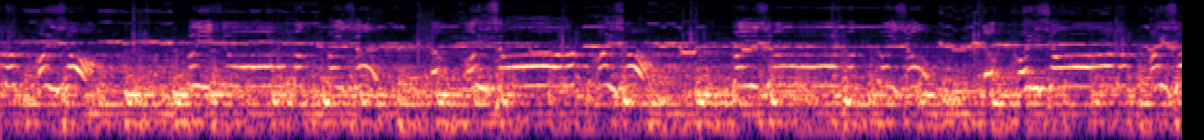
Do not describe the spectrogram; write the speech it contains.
南归上北归上北归上いしょどっこいしょどっこいしょどっこいしょ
